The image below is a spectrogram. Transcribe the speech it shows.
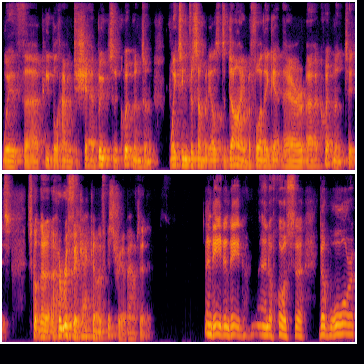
with uh, people having to share boots and equipment and waiting for somebody else to die before they get their uh, equipment. It's it's got the horrific echo of history about it. Indeed, indeed, and of course, uh, the war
